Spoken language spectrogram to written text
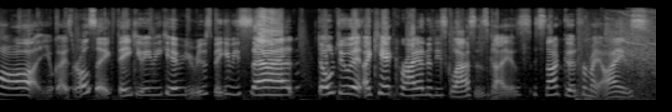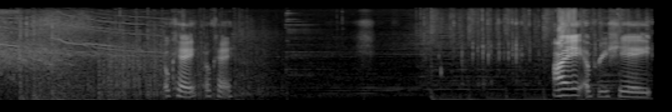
Aw, you guys are all saying thank you, Amy Kim. You're just making me sad. Don't do it. I can't cry under these glasses, guys. It's not good for my eyes. Okay, okay. I appreciate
